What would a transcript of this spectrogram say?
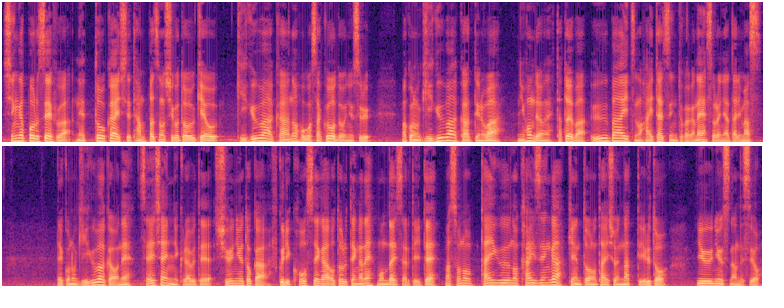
シンガポール政府はネットを介して単発の仕事を請け負うギグワーカーの保護策を導入する、まあ、このギグワーカーっていうのは日本ではね例えばウーバーイーツの配達員とかがねそれにあたります。でこのギグワーカーはね正社員に比べて収入とか福利厚生が劣る点がね問題視されていて、まあ、その待遇の改善が検討の対象になっているというニュースなんですよ。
